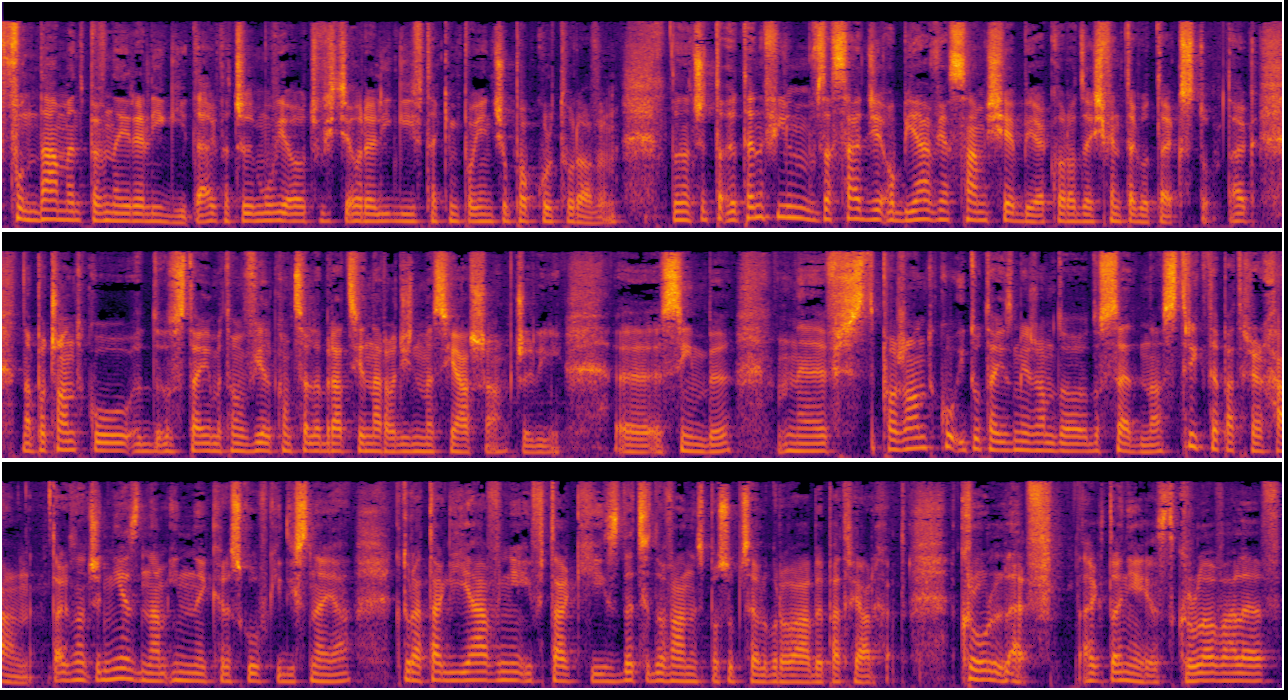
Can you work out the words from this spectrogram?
fundament pewnej religii, tak? Znaczy mówię oczywiście o religii w takim pojęciu popkulturowym. To znaczy to, ten film w zasadzie objawia sam siebie jako rodzaj świętego tekstu, tak? Na początku dostajemy tą wielką celebrację narodzin Mesjasza, czyli e, Simby, e, w porządku i tutaj zmierzam do, do sedna, stricte patriarchalny, tak? Znaczy nie znam innej kreskówki Disneya, która tak jawnie i w taki zdecydowany sposób celebrowałaby patriarchat. Król Lew. Tak? To nie jest królowa lew,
